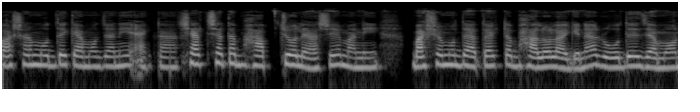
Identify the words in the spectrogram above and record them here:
বাসার মধ্যে কেমন জানি একটা স্যাঁতস্যাঁতা ভাব চলে আসে। মানে বাসার মধ্যে এত একটা ভালো লাগে না। রোদে যেমন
